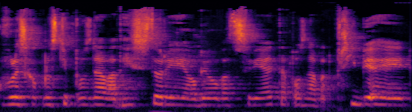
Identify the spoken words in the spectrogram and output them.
kvůli schopnosti poznávat historii a objevovat svět a poznávat příběhy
